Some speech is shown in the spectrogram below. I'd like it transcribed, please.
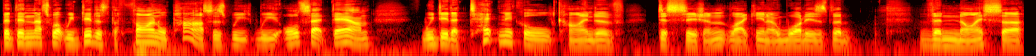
But then that's what we did as the final pass is we we all sat down, we did a technical kind of decision, like you know what is the the nicer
